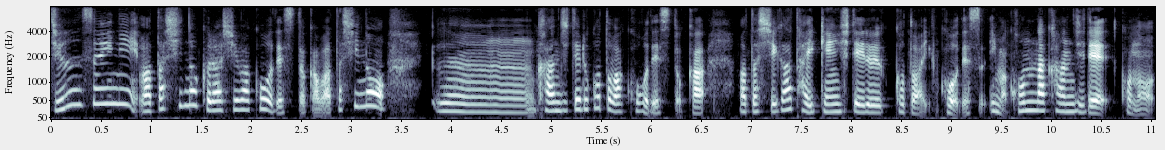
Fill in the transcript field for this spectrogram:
純粋に私の暮らしはこうですとか私のうーん感じてることはこうですとか私が体験していることはこうです今こんな感じでこの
